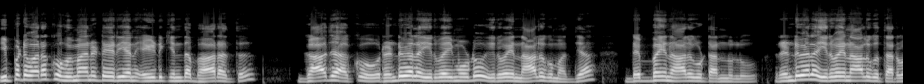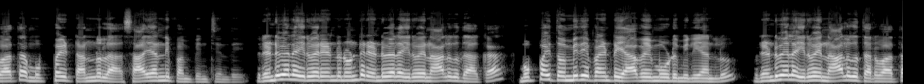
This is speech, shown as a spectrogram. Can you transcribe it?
ఇప్పటి వరకు హ్యుమానిటేరియన్ ఎయిడ్ కింద భారత్ గాజాకు రెండు వేల ఇరవై మూడు ఇరవై నాలుగు మధ్య డెబ్బై నాలుగు టన్నులు రెండు వేల ఇరవై నాలుగు తర్వాత ముప్పై టన్నుల సాయాన్ని పంపించింది. రెండు వేల ఇరవై రెండు నుండి రెండు వేల ఇరవై నాలుగు దాకా ముప్పై తొమ్మిది పాయింట్ యాభై మూడు మిలియన్లు రెండు వేల ఇరవై నాలుగు తర్వాత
